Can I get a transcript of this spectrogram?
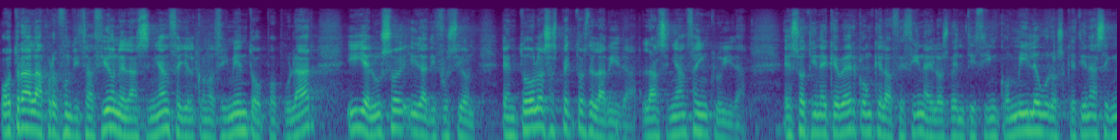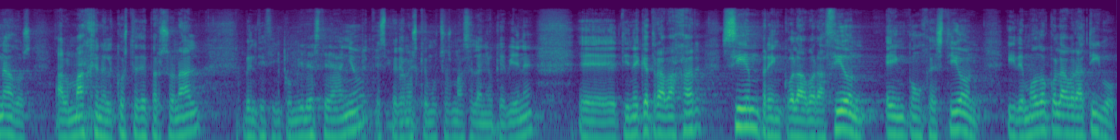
otra, la profundización en la enseñanza y el conocimiento popular y el uso y la difusión en todos los aspectos de la vida, la enseñanza incluida. Eso tiene que ver con que la oficina y los 25.000 euros que tiene asignados al margen el coste de personal 25.000 este año, esperemos que muchos más el año que viene, eh, tiene que trabajar siempre en colaboración, en congestión y de modo colaborativo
